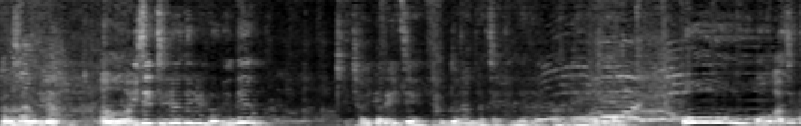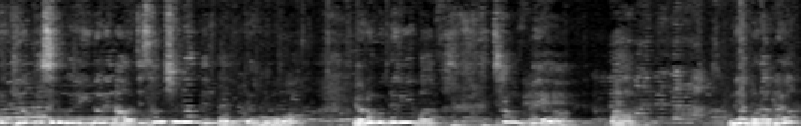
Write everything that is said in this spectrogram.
감사합니다. 어, 이제 들려드릴 노래는 저희 노래 이제 당돌한 여자 들려드릴 건데 오 아직도 기억하시는 거예요? 이 노래 나온 지 30년 됐다니까요. 여러분들이 막참네막네 뭐라고요?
